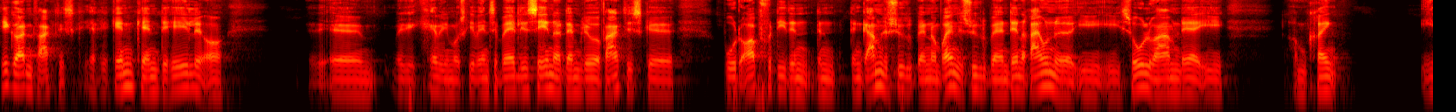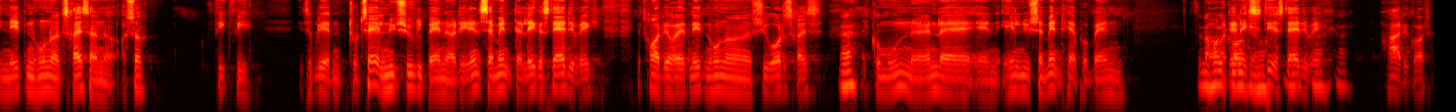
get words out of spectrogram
Det gør den faktisk. Jeg kan genkende det hele, og øh, men det kan vi måske vende tilbage lidt senere. Den blev jo faktisk øh, brudt op, fordi den, den, den gamle cykelbane, den oprindelige cykelbane, den revnede i, i solvarmen der i omkring i 1960'erne, og så fik vi etableret en total ny cykelbane, og det er den cement, der ligger stadigvæk. Jeg tror, det var i 1967, Ja. at kommunen øh, anlagde en helt ny cement her på banen, Den og den eksisterer jo. stadigvæk, Ja, ja. har det godt.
